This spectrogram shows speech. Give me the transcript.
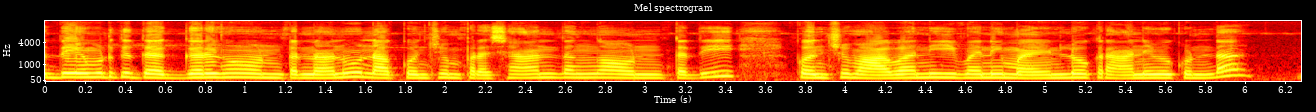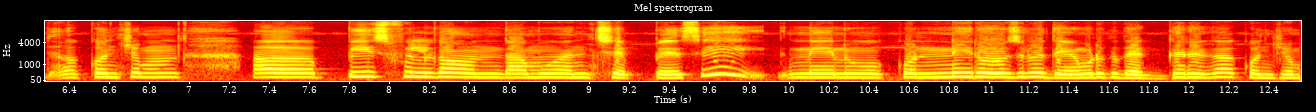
దేవుడికి దగ్గరగా ఉంటున్నాను. నాకు కొంచెం ప్రశాంతంగా ఉంటుంది. కొంచెం అవని ఇవని మైండ్లోకి రానివ్వకుండా కొంచెం పీస్ఫుల్గా ఉందాము అని చెప్పేసి నేను కొన్ని రోజులు దేవుడికి దగ్గరగా కొంచెం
